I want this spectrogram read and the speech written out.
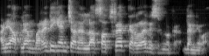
आणि आपल्या मराठी गॅन चॅनलला सबस्क्राईब करायला विसरू नका. धन्यवाद.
